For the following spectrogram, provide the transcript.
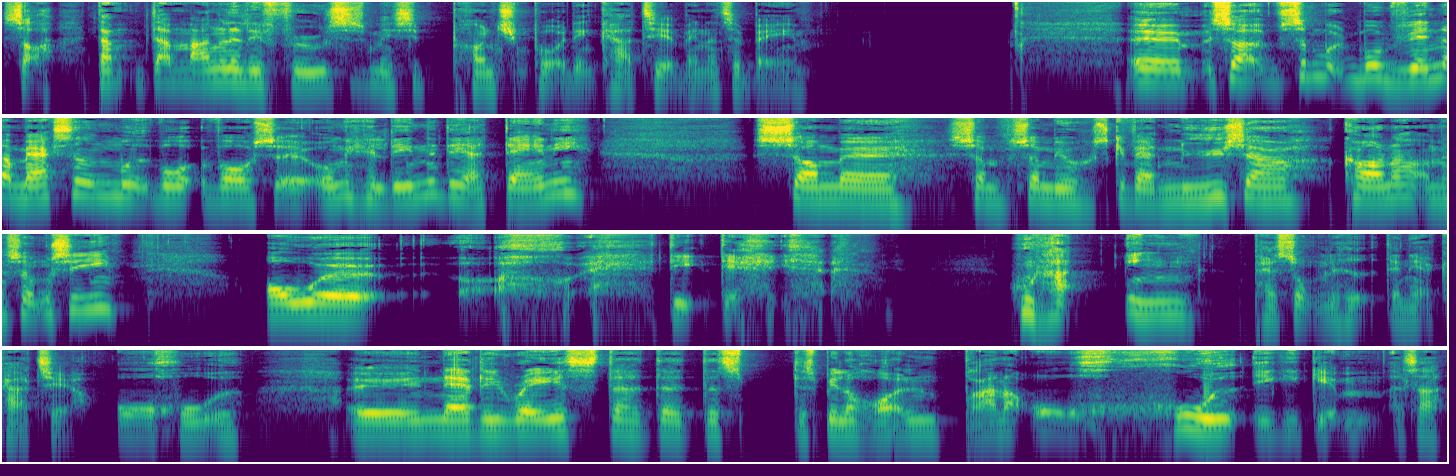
Så der, der mangler lidt følelsesmæssigt punch på, at den karakter vender tilbage. Øh, så, så må, må vi vende opmærksomheden mod vores øh, unge heldinde, det er Danny, som, øh, som, som jo skal være den nye Sarah Connor, om jeg så må sige. Og øh, det, det, hun har ingen personlighed, den her karakter, overhovedet. Øh, Natalie Reyes, der, der, der, der spiller rollen, brænder overhovedet ikke igennem. Altså,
